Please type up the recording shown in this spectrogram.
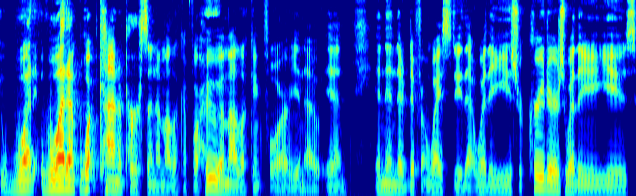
what what what kind of person am I looking for? Who am I looking for? You know, and and then there are different ways to do that. Whether you use recruiters, whether you use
